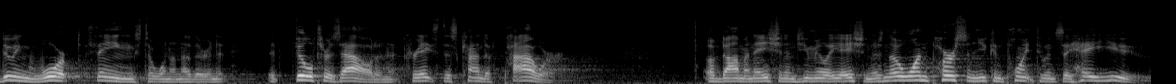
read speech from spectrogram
doing warped things to one another, and it, it filters out and it creates this kind of power of domination and humiliation. There's no one person you can point to and say, hey, you.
